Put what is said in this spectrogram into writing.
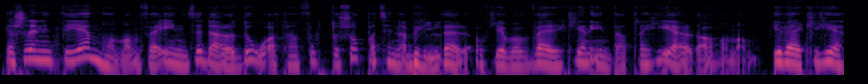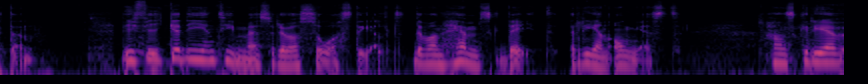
Jag känner inte igen honom för jag inser där och då att han photoshoppat sina bilder och jag var verkligen inte attraherad av honom i verkligheten. Vi fikade i en timme så det var så stelt. Det var en hemsk dejt, ren ångest. Han skrev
